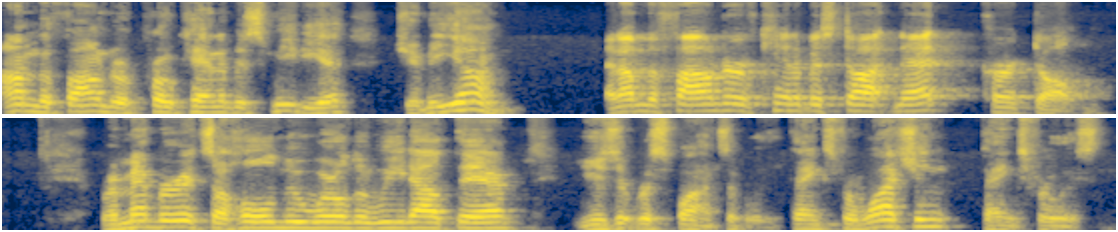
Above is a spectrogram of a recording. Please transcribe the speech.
I'm the founder of Pro Cannabis Media, Jimmy Young. And I'm the founder of Cannabis.net, Curt Dalton. Remember, it's a whole new world of weed out there. Use it responsibly. Thanks for watching. Thanks for listening.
